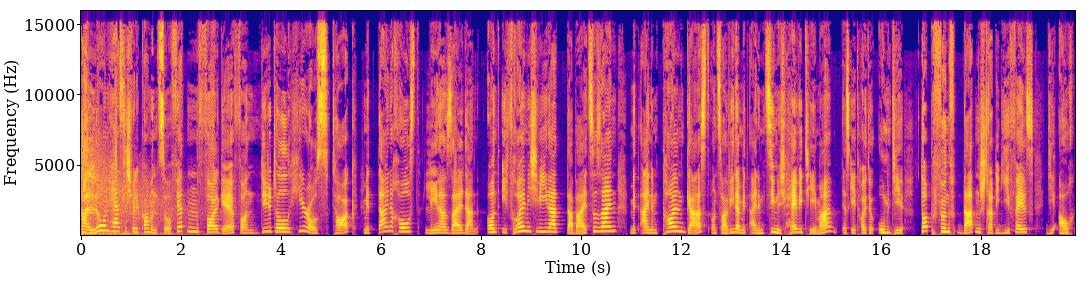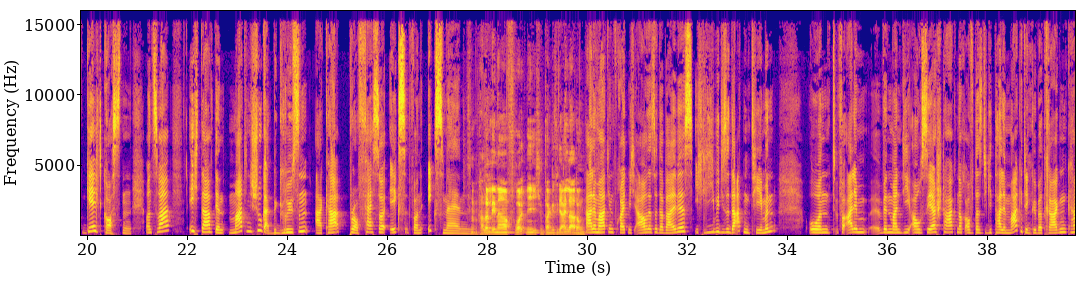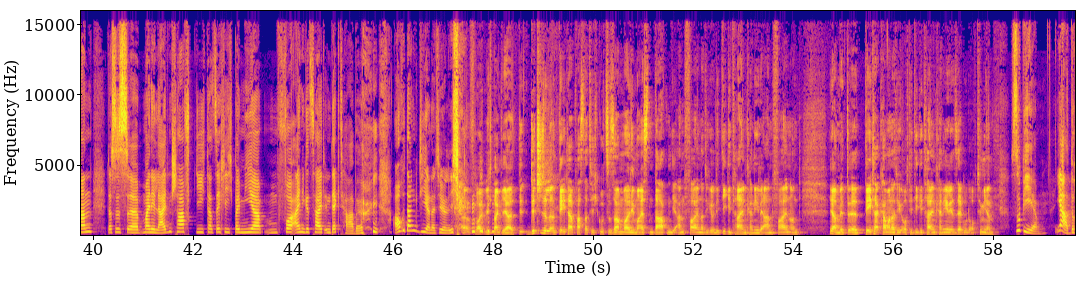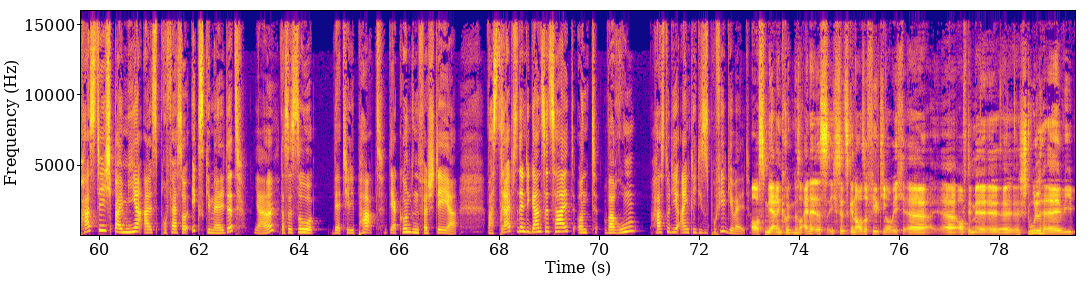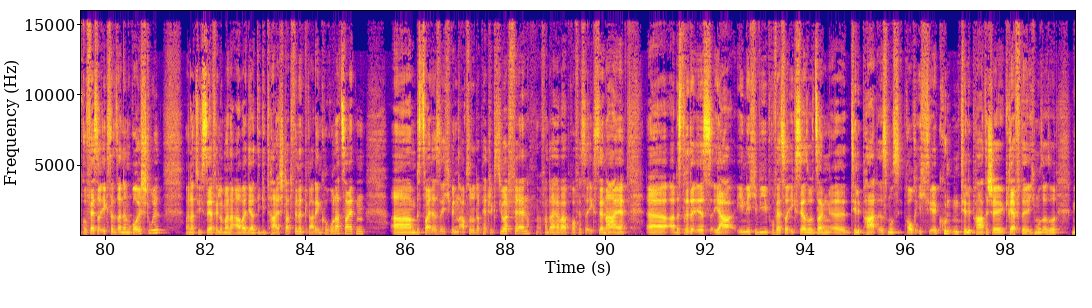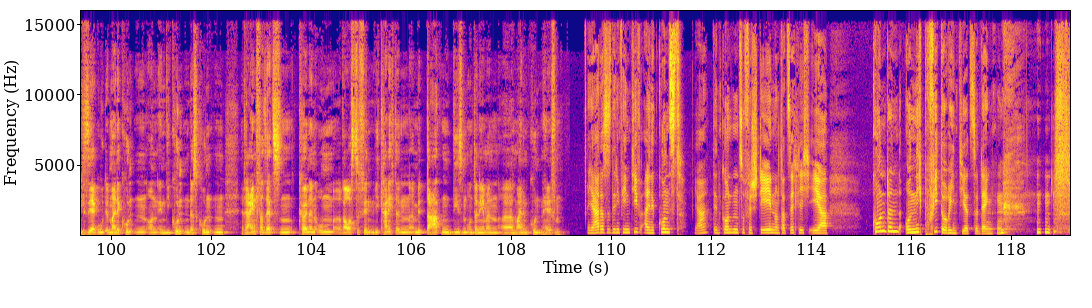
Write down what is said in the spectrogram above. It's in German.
Hallo und herzlich willkommen zur vierten Folge von Digital Heroes Talk mit deiner Host Lena Saldan. Und ich freue mich wieder dabei zu sein mit einem tollen Gast und zwar wieder mit einem ziemlich heavy Thema. Es geht heute um die Top 5 Datenstrategie-Fails, die auch Geld kosten. Und zwar, ich darf den Martin Schugart begrüßen, aka Professor X von X-Men. Hallo Lena, freut mich und danke für die Einladung. Hallo Martin, freut mich auch, dass du dabei bist. Ich liebe diese Datenthemen. Und vor allem, äh, wenn man die auch sehr stark noch auf das digitale Marketing übertragen kann, das ist äh, meine Leidenschaft, die ich tatsächlich bei mir m, vor einiger Zeit entdeckt habe. auch dank dir natürlich. Äh, freut mich, danke. Ja, Di- Digital und Data passt natürlich gut zusammen, weil die meisten Daten, die anfallen, natürlich über die digitalen Kanäle anfallen. Und ja, mit äh, Data kann man natürlich auch die digitalen Kanäle sehr gut optimieren. Supi. Ja, du hast dich bei mir als Professor X gemeldet. Ja, das ist so der Telepath, der Kundenversteher. Was treibst du denn die ganze Zeit und warum hast du dir eigentlich dieses Profil gewählt? Aus mehreren Gründen. Das eine ist, ich sitze genauso viel, glaube ich, äh, äh, auf dem äh, Stuhl wie Professor X in seinem Rollstuhl, weil natürlich sehr viel meiner Arbeit ja digital stattfindet, gerade in Corona-Zeiten. Ähm, das zweite ist, ich bin ein absoluter Patrick Stewart-Fan, von daher war Professor X sehr nahe. Äh, das dritte ist, ja, ähnlich wie Professor X ja sozusagen äh, Telepath ist, muss brauche ich äh, kundentelepathische Kräfte. Ich muss also mich sehr gut in meine Kunden und in die Kunden des Kunden reinversetzen können, um rauszufinden, wie kann ich denn mit Daten diesem Unternehmen, äh, meinem Kunden helfen. Ja, das ist definitiv eine Kunst, ja, den Kunden zu verstehen und tatsächlich eher kunden- und nicht profitorientiert zu denken.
